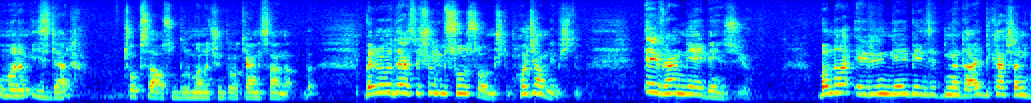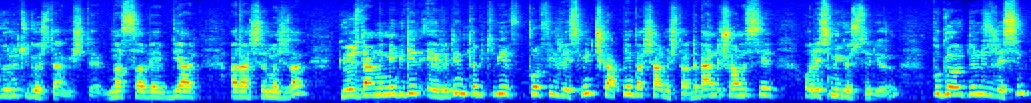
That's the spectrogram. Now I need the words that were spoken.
Umarım izler. Çok sağ olsun Burman'a çünkü o kendisi anlattı. Ben ona derste şöyle bir soru sormuştum. Hocam demiştim. Evren neye benziyor? Bana evrenin neye benzediğine dair birkaç tane görüntü göstermişti. NASA ve diğer araştırmacılar gözlemlenebilir evrenin tabii ki bir profil resmini çıkartmayı başarmışlardı. Ben de şu anda size o resmi gösteriyorum. Bu gördüğünüz resim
